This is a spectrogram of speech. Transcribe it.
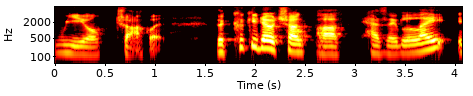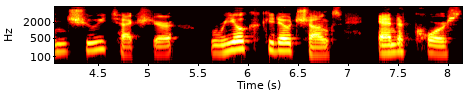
real chocolate. The cookie dough chunk puff has a light and chewy texture, real cookie dough chunks, and of course,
